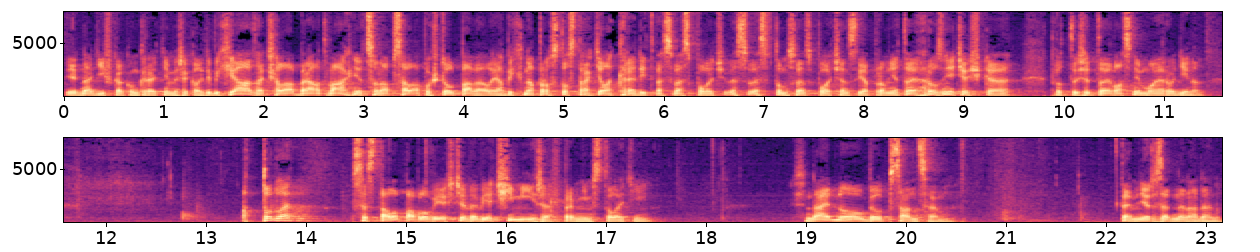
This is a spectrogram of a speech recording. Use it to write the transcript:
jedna dívka konkrétně mi řekla, kdybych já začala brát vážně, co napsal apoštol Pavel, já bych naprosto ztratila kredit ve, své společ, ve, své, v tom svém společenství. A pro mě to je hrozně těžké, protože to je vlastně moje rodina. A tohle se stalo Pavlovi ještě ve větší míře v prvním století že najednou byl psancem. Téměř ze dne na den.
